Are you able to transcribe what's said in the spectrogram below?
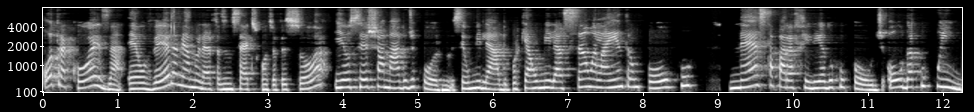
Outra coisa é eu ver a minha mulher fazendo sexo com outra pessoa e eu ser chamado de corno, ser humilhado, porque a humilhação ela entra um pouco nesta parafilia do cuckold ou da cuquin,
